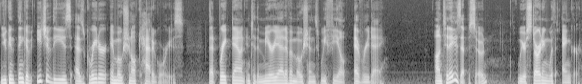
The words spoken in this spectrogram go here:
You can think of each of these as greater emotional categories that break down into the myriad of emotions we feel every day. On today's episode, we are starting with anger.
